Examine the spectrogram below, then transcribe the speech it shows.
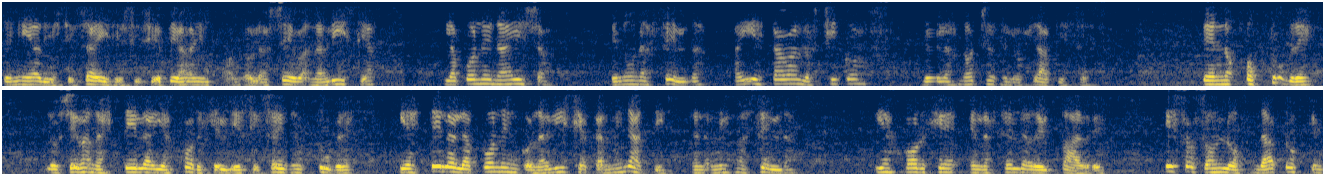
tenía 16, 17 años cuando la llevan a Alicia, la ponen a ella en una celda. Ahí estaban los chicos de las noches de los lápices. En octubre los llevan a Estela y a Jorge el 16 de octubre y a Estela la ponen con Alicia Carminati en la misma celda y a Jorge en la celda del padre. Esos son los datos que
